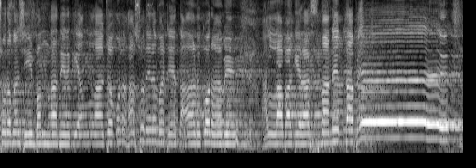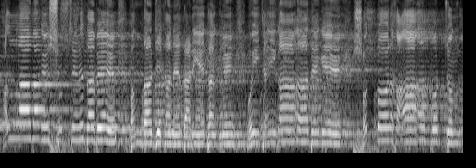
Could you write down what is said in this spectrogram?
হাসুরবাসী বান্দাদেরকে আল্লাহ যখন হাসুরের মাঠে দাঁড় করাবে, আল্লাহ বাগের আসমানের তাপে, আল্লাহ বাগের সূর্যের তাপে বান্দা যেখানে দাঁড়িয়ে থাকবে, ওই জায়গা থেকে সত্তর হাত পর্যন্ত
